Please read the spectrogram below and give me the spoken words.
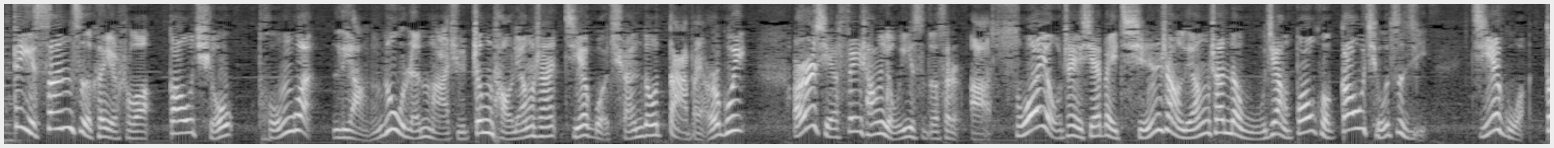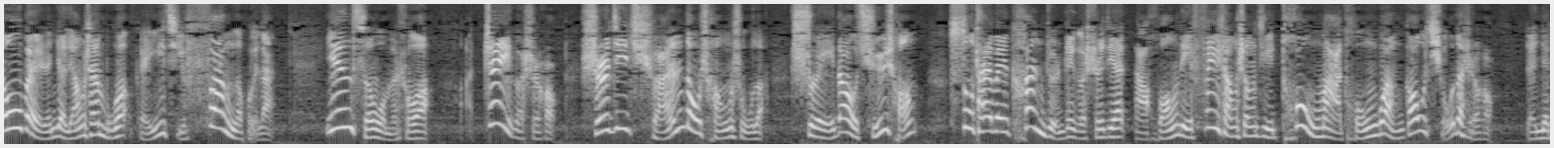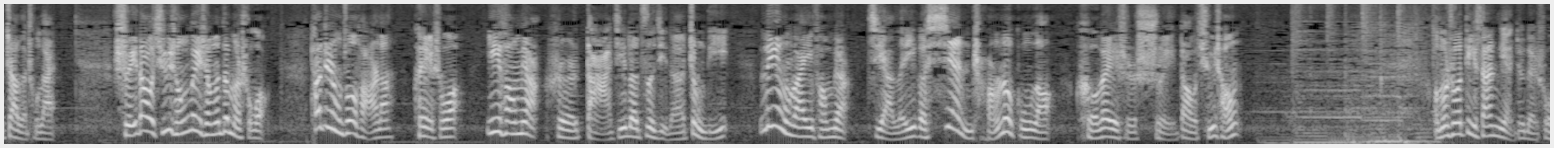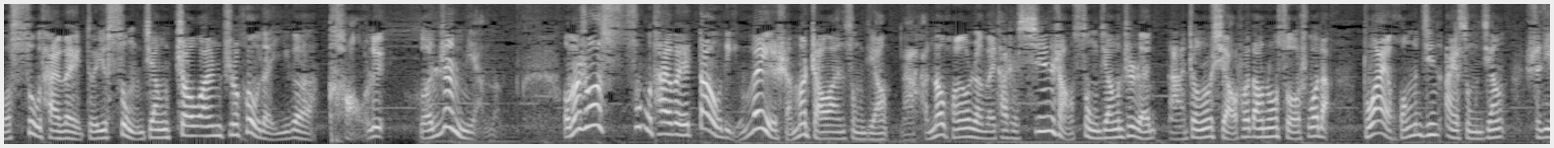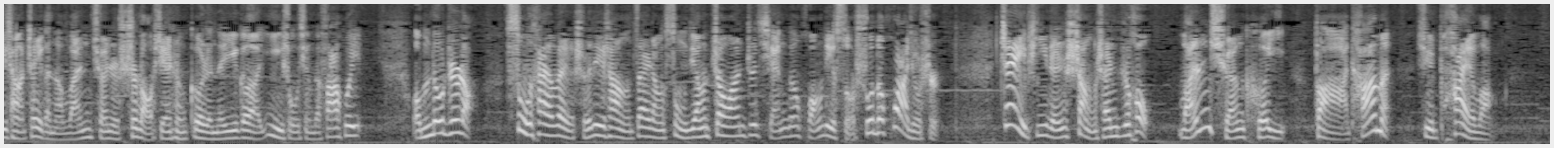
第三次可以说高俅。童贯两路人马去征讨梁山，结果全都大败而归。而且非常有意思的事儿啊，所有这些被擒上梁山的武将，包括高俅自己，结果都被人家梁山伯给一起放了回来。因此，我们说啊，这个时候时机全都成熟了，水到渠成。苏太尉看准这个时间啊，皇帝非常生气，痛骂童贯、高俅的时候，人家站了出来。水到渠成，为什么这么说？他这种做法呢，可以说一方面是打击了自己的政敌，另外一方面捡了一个现成的功劳，可谓是水到渠成。我们说第三点，就得说肃太尉对于宋江招安之后的一个考虑和任免了。我们说肃太尉到底为什么招安宋江啊？很多朋友认为他是欣赏宋江之人啊，正如小说当中所说的。不爱黄金，爱宋江。实际上，这个呢，完全是施老先生个人的一个艺术性的发挥。我们都知道，肃太尉实际上在让宋江招安之前，跟皇帝所说的话就是：这批人上山之后，完全可以把他们去派往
